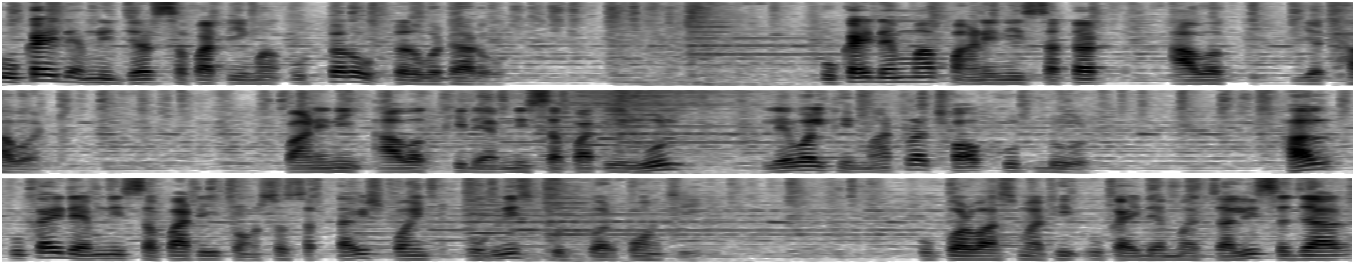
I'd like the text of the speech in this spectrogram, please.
ઉકાઈ ડેમની જળ સપાટીમાં ઉત્તરો ઉત્તર વધારો. ઉકાઈ ડેમમાં પાણીની સતત આવક યથાવત. પાણીની આવકથી ડેમની સપાટી રૂલ લેવલથી માત્ર છ ફૂટ દૂર. હાલ ઉકાઈ ડેમની સપાટી ત્રણસો સત્તાવીસ પોઈન્ટ ઓગણીસ ફૂટ પર પહોંચી. ઉપરવાસમાંથી ઉકાઈ ડેમમાં ચાલીસ હજાર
